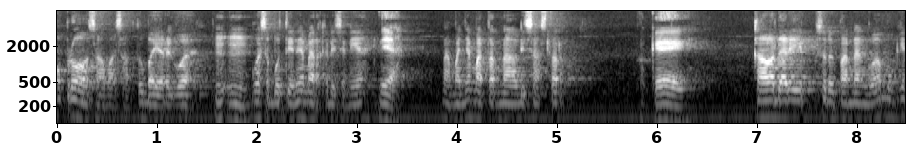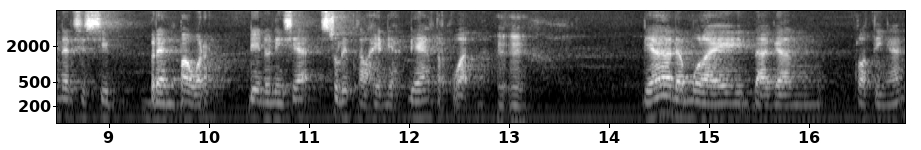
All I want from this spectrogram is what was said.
ngobrol sama satu bayar gue. Mm-mm. Gue sebutinnya merek di sini ya. ya Namanya maternal disaster. oke Kalau dari sudut pandang gue, mungkin dari sisi brand power di Indonesia sulit ngalahin dia. Dia yang terkuat. Mm-mm. Dia udah mulai dagang clothingan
